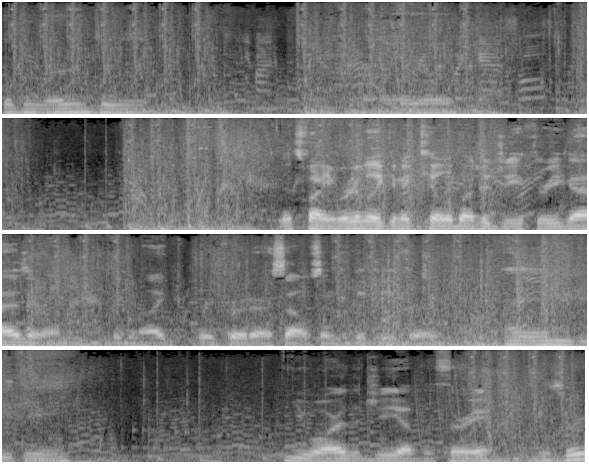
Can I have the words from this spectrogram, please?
Jumping right into it. It's funny. We're like gonna kill a bunch of G3 guys, and then we're gonna like recruit ourselves into the G3. I am G3. You are the G of the three. Yes, sir.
